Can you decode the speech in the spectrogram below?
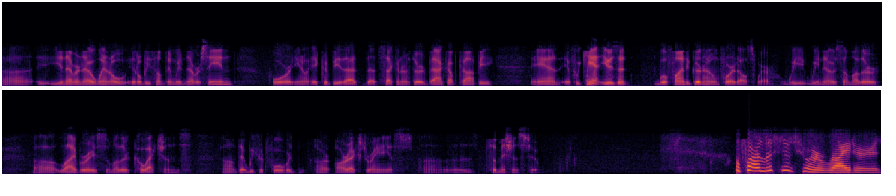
Uh, you never know when it'll it'll be something we've never seen, or you know it could be that that second or third backup copy. And if we can't use it, we'll find a good home for it elsewhere. We we know some other uh, libraries, some other collections uh, that we could forward our, our extraneous uh, submissions to. Well, for our listeners who are writers,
